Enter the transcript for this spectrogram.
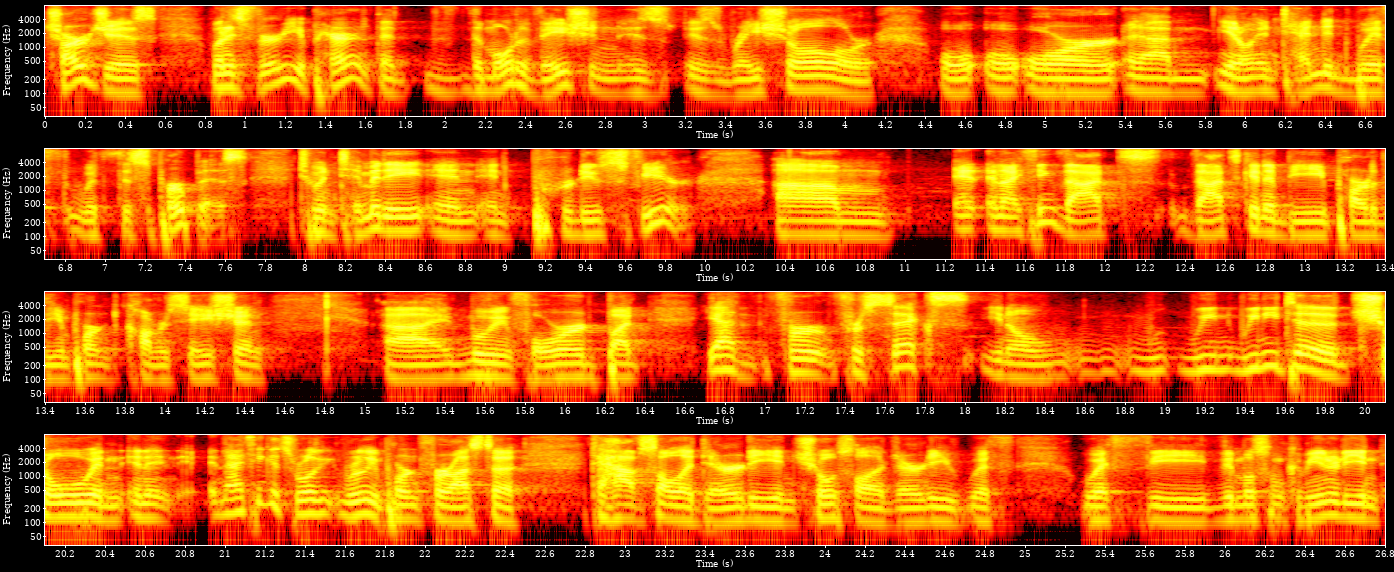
charges when it's very apparent that the motivation is is racial or or, or um, you know intended with with this purpose to intimidate and, and produce fear. Um, and, and I think that's that's going to be part of the important conversation uh, moving forward. But yeah, for for Sikhs, you know, we we need to show and and, and I think it's really really important for us to to have solidarity and show solidarity with with the the Muslim community. And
